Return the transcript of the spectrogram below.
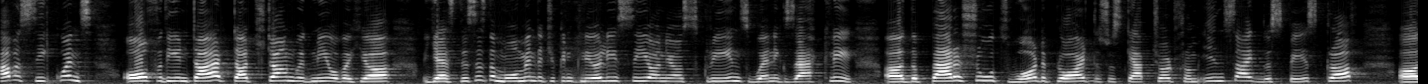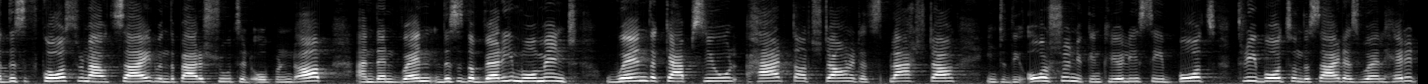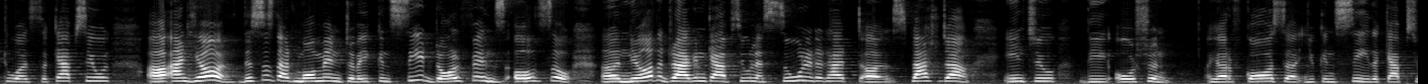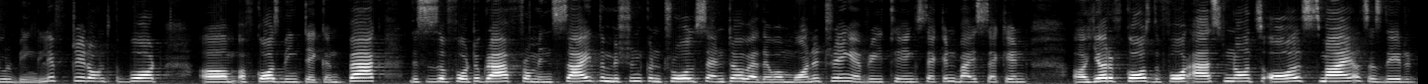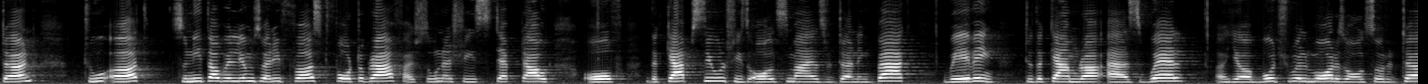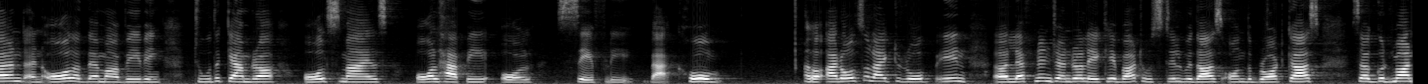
have a sequence of the entire touchdown with me over here. Yes, this is the moment that you can clearly see on your screens when exactly uh, the parachutes were deployed. This was captured from inside the spacecraft. Uh, this of course from outside when the parachutes had opened up and then when this is the very moment when the capsule had touched down, it had splashed down into the ocean. You can clearly see boats, three boats on the side as well headed towards the capsule. Uh, and here, this is that moment where you can see dolphins also uh, near the Dragon capsule as soon as it had uh, splashed down into the ocean. Here of course, uh, you can see the capsule being lifted onto the boat um, of course being taken back. This is a photograph from inside the mission control center where they were monitoring everything second by second. Uh, here of course the four astronauts all smiles as they returned to earth. Sunita Williams very first photograph as soon as she stepped out of the capsule she's all smiles returning back waving to the camera as well. Uh, here Butch Wilmore has also returned and all of them are waving to the camera all smiles, all happy, all safely back home. Uh, I'd also like to rope in uh, Lieutenant General A.K. Bhatt, who's still with us on the broadcast. Sir, good morning.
